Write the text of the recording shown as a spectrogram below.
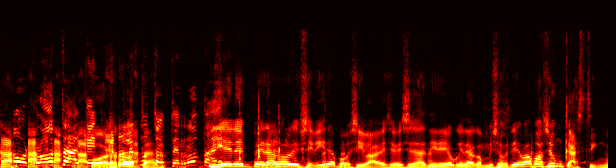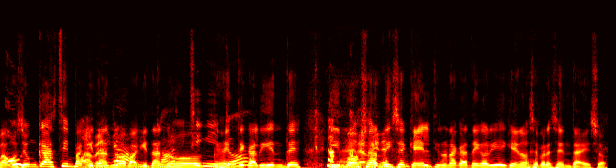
O rota, que O no le rota. gusta a usted rota, Y ¿eh? el emperador dice, mira, pues si va a veces, veces a tireo, cuidado con mi sobrina, vamos a hacer un casting, vamos a hacer un casting para quitarnos, para quitarnos gente caliente. Y Mozart dice que él tiene una categoría y que no se presenta a eso.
